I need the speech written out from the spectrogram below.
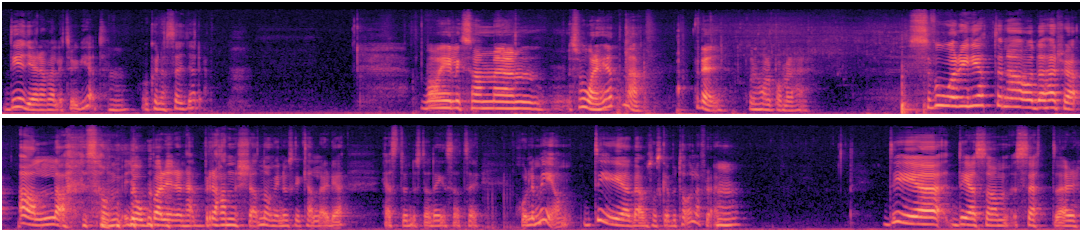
Det ger en väldig trygghet Mm. att kunna säga det. Vad är liksom ehm, svårigheterna för dig när du håller på med det här? Svårigheterna, och det här tror jag alla som jobbar i den här branschen, om vi nu ska kalla det det, hästunderstödda insatser, håller med om. Det är vem som ska betala för det här. Mm. Det är det som sätter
